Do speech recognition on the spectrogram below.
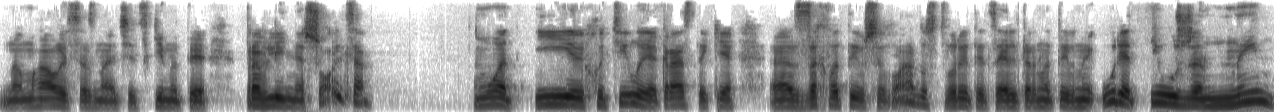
намагалися, значить, скинути правління Шольца. От і хотіли якраз таки, е, захвативши владу, створити цей альтернативний уряд і уже ним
